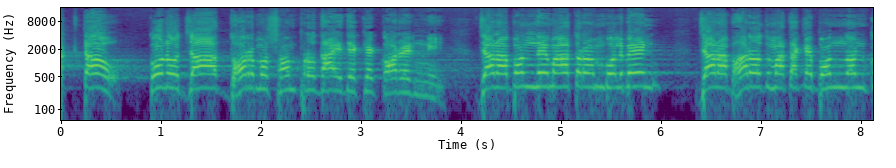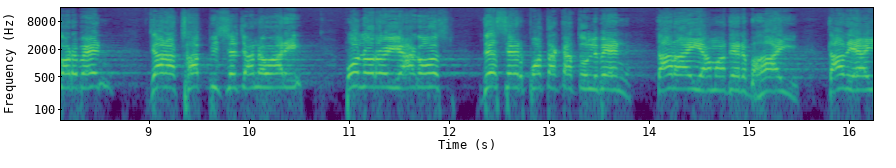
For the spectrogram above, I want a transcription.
একটাও কোন জাত, ধর্ম, সম্প্রদায় দেখে করেননি। যারা বন্দে মাতরম বলবেন, যারা ভারত মাতাকে বন্দন করবেন, যারা ছাব্বিশে জানুয়ারি, পনেরোই আগস্ট দেশের পতাকা তুলবেন, তারাই আমাদের ভাই, তারাই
